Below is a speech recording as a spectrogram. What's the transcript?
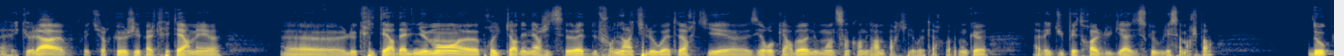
Euh, et que là, vous pouvez être sûr que j'ai pas le critère, mais le critère d'alignement producteur d'énergie, ça doit être de fournir un kilowattheure qui est zéro carbone ou moins de 50 grammes par kilowattheure. Donc avec du pétrole, du gaz, ce que vous voulez, ça marche pas. Donc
